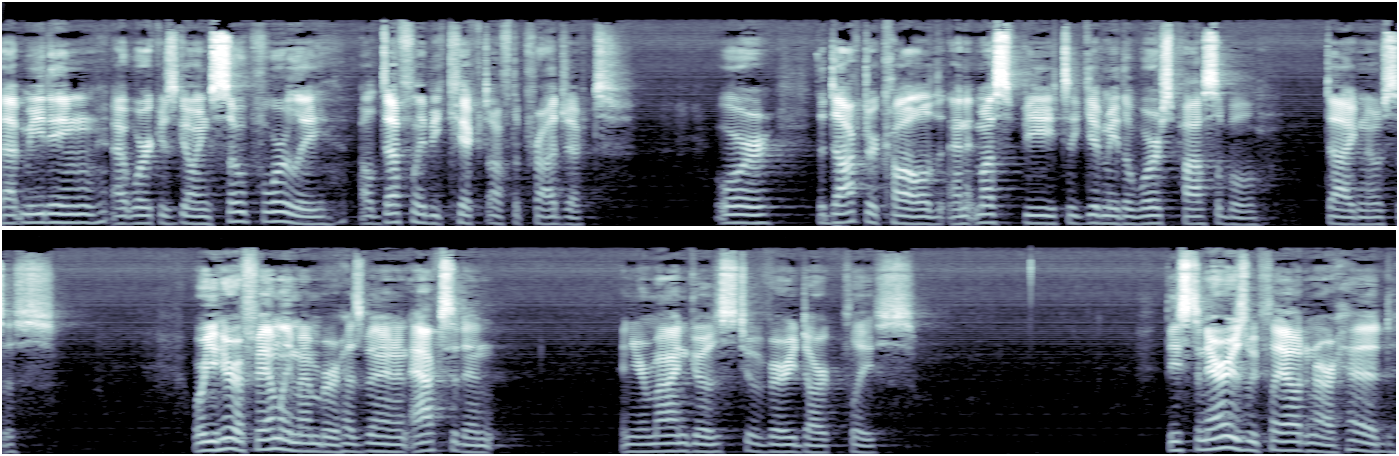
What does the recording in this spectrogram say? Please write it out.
That meeting at work is going so poorly, I'll definitely be kicked off the project. Or the doctor called, and it must be to give me the worst possible diagnosis. Or you hear a family member has been in an accident, and your mind goes to a very dark place. These scenarios we play out in our head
